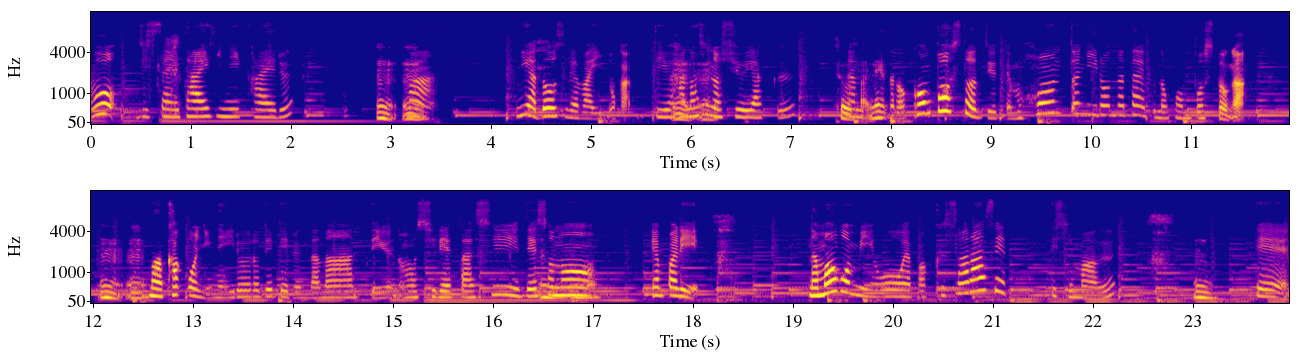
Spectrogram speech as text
を実際に堆肥に変える、うんうん。まあにはどうすればいいのかっていう話の集約なんだけ。ど、コンポストって言っても本当にいろんなタイプのコンポストがうんうん。まあ過去にねいろいろ出てるんだなっていうのも知れたしでその、やっぱり生ゴミをやっぱ腐らせてしまううんで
